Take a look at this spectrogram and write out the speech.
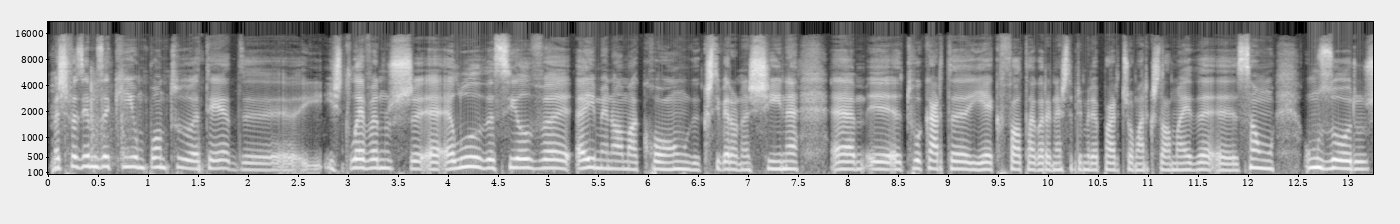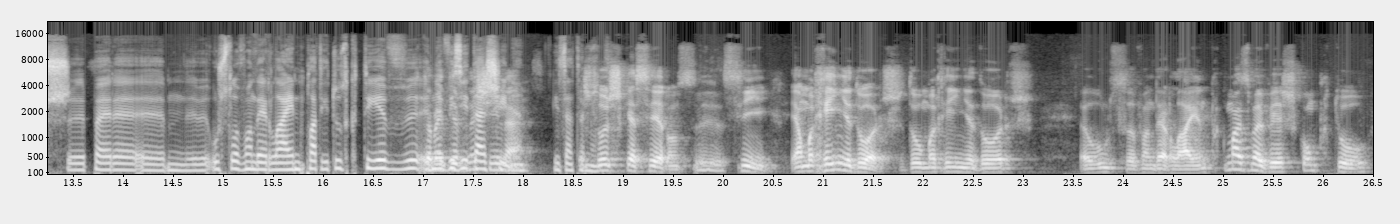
Mas fazemos aqui um ponto até de. Isto leva-nos a, a Lula da Silva, a Emmanuel Macron, que estiveram na China. Uh, a tua carta, e é que falta agora nesta primeira parte, João Marcos de Almeida, são uns ouros para uh, Ursula von der Leyen pela atitude que teve Também na visita na à China. China. Exatamente. As pessoas esqueceram-se. Sim, é uma rainha de ouros. Dou uma rainha de ouros a Ursula von der Leyen, porque mais uma vez se comportou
